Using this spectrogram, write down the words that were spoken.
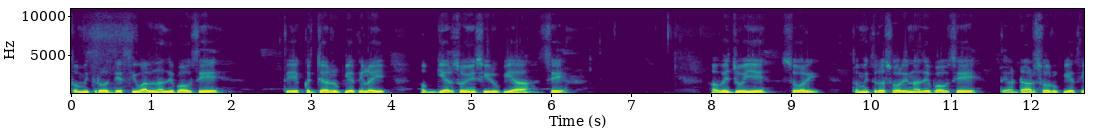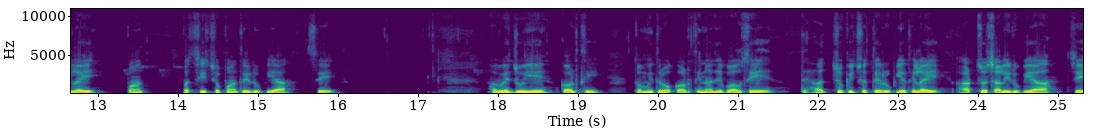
તો મિત્રો, દેશી વાલના જે ભાવ છે તે એક હજાર રૂપિયાથી લઈ અગિયારસો એંસી રૂપિયા છે. હવે જોઈએ સોરી. તો મિત્રો, સોરીના જે ભાવ છે તે અઢારસો રૂપિયાથી લઈ પાંચ, પચીસો પાંત્રીસ રૂપિયા છે. હવે જોઈએ કળથી તો મિત્રો કળથીના જે ભાવ છે તે સાતસો પિછોતેર રૂપિયાથી લઈ આઠસો ચાલીસ રૂપિયા છે.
